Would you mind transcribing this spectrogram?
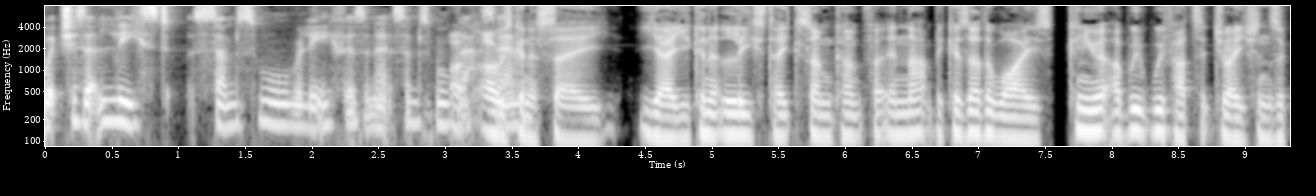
which is at least some small relief, isn't it? Some small I, blessing. I was going to say, yeah, you can at least take some comfort in that because otherwise, can you? uh, We, we've had situations ac-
